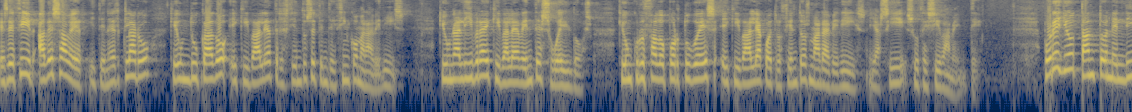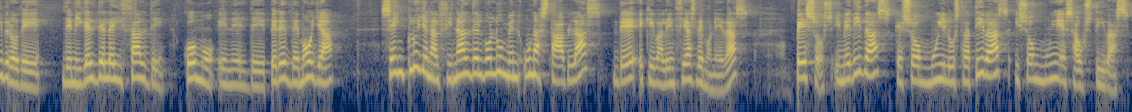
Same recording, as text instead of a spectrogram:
Es decir, ha de saber y tener claro que un ducado equivale a 375 maravedís, que una libra equivale a 20 sueldos, que un cruzado portugués equivale a 400 maravedís y así sucesivamente. Por ello, tanto en el libro de, Miguel de Leizalde como en el de Pérez de Moya, se incluyen al final del volumen unas tablas de equivalencias de monedas, pesos y medidas que son muy ilustrativas y son muy exhaustivas.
